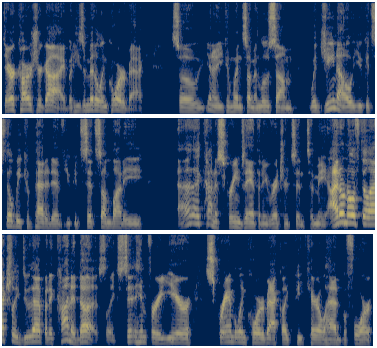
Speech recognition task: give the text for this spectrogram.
Derek Carr's your guy, but he's a middling quarterback. So, you know, you can win some and lose some. With Geno, you could still be competitive. You could sit somebody uh, that kind of screams Anthony Richardson to me. I don't know if they'll actually do that, but it kind of does. Like sit him for a year, scrambling quarterback like Pete Carroll had before.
